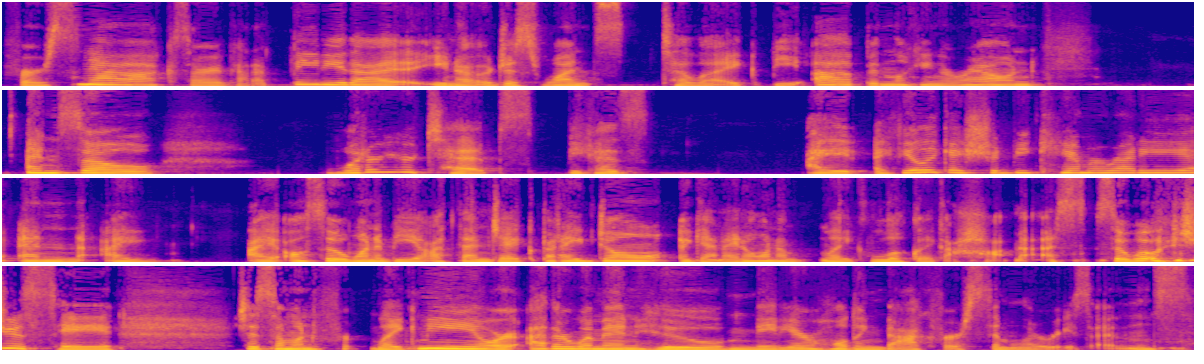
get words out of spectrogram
for snacks or i've got a baby that you know just wants to like be up and looking around and so, what are your tips? Because I I feel like I should be camera ready, and I I also want to be authentic, but I don't. Again, I don't want to like look like a hot mess. So, what would you say to someone for, like me or other women who maybe are holding back for similar reasons?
